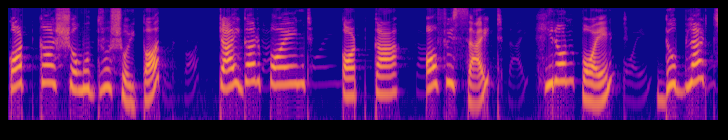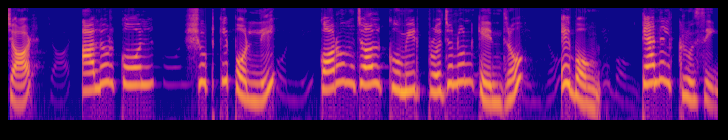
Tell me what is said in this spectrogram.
Katka সমুদ্র সৈকত, tiger point, Katka office site Hiron point, দুবলার চর, আলোরকোল সুটকিপল্লী করমজল কুমির প্রজনন কেন্দ্র এবং ক্যানেল ক্রুজিং।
